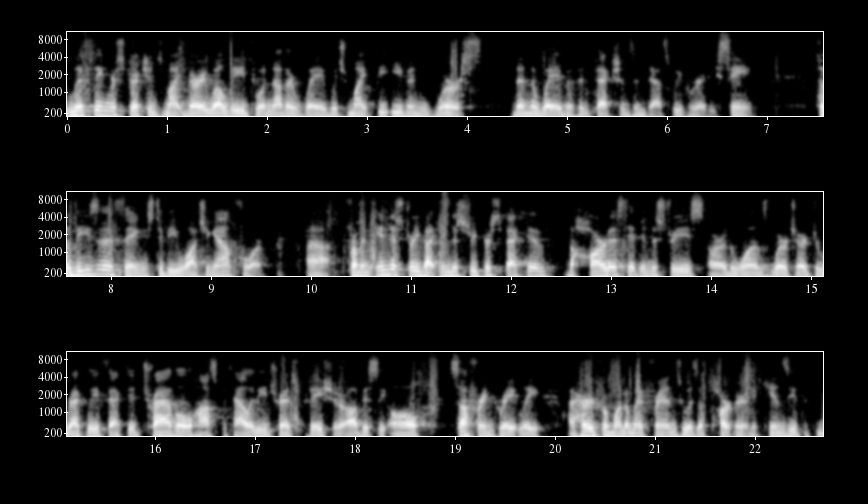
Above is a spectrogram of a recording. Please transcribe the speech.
lifting restrictions might very well lead to another wave, which might be even worse than the wave of infections and deaths we've already seen. So these are the things to be watching out for. Uh, from an industry by industry perspective, the hardest hit industries are the ones which are directly affected. Travel, hospitality, and transportation are obviously all suffering greatly. I heard from one of my friends who is a partner at McKinsey that the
